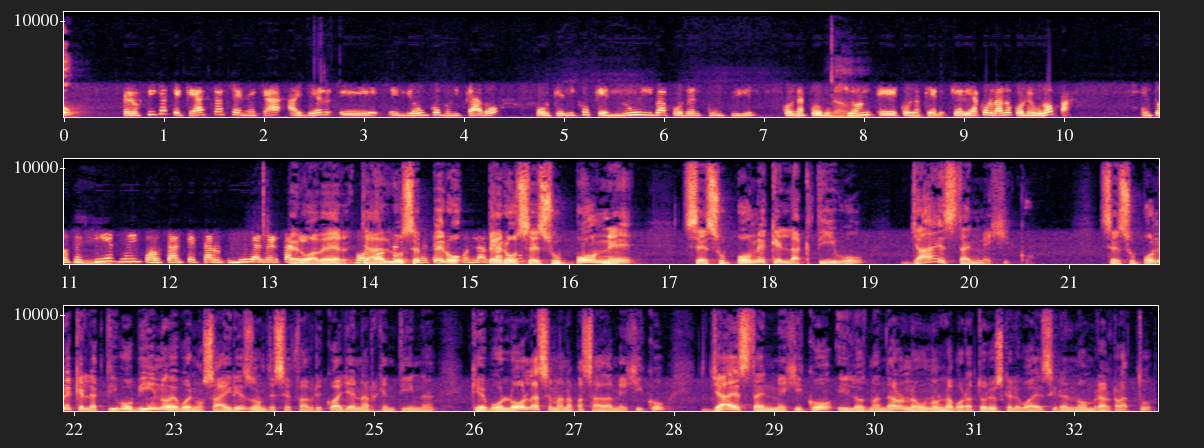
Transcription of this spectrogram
Pero fíjate que AstraZeneca ayer eh, envió un comunicado porque dijo que no iba a poder cumplir con la producción eh, con la que, que había acordado con Europa. Entonces sí es muy importante estar muy alerta. Mm. Pero de a ver, ya lo sé, pero, pero vacunas. se supone, se supone que el activo ya está en México. Se supone que el activo vino de Buenos Aires, donde se fabricó allá en Argentina, que voló la semana pasada a México, ya está en México y los mandaron a unos laboratorios que le voy a decir el nombre al rato,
